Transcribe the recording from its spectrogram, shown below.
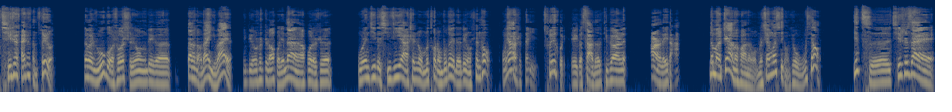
其实还是很脆弱。那么如果说使用这个弹道导弹以外的，你比如说制导火箭弹啊，或者是无人机的袭击啊，甚至我们特种部队的这种渗透，同样是可以摧毁这个萨德的 TB2 二雷达。那么这样的话呢，我们的相关系统就无效了。因此，其实，在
